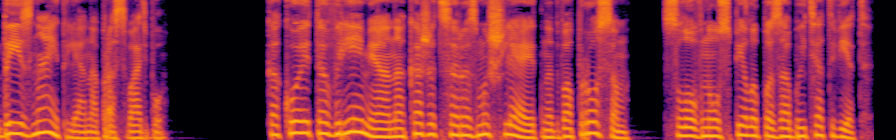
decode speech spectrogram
Да и знает ли она про свадьбу? Какое-то время она, кажется, размышляет над вопросом, словно успела позабыть ответ.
